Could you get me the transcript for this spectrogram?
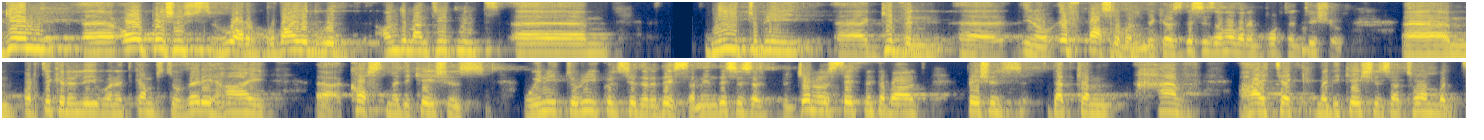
Again, uh, all patients who are provided with on-demand treatment um, need to be uh, given, uh, you know, if possible, because this is another important issue, um, particularly when it comes to very high uh, cost medications. We need to reconsider this. I mean, this is a general statement about patients that can have high-tech medications at home, but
